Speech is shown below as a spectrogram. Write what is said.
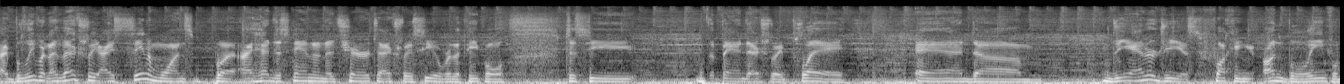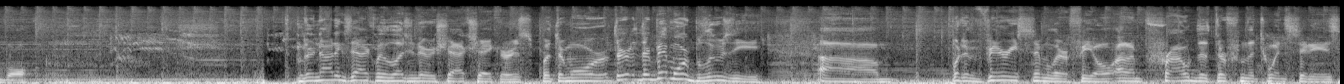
I believe it. I've actually I seen them once, but I had to stand in a chair to actually see over the people to see the band actually play. And um, the energy is fucking unbelievable. They're not exactly legendary Shack Shakers, but they're more they're they're a bit more bluesy, um, but a very similar feel. And I'm proud that they're from the Twin Cities.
